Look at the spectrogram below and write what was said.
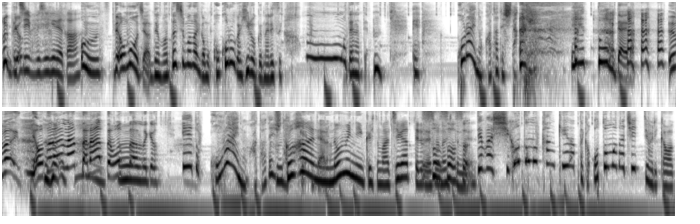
けよ。ブチブチ切れた？うん。って思うじゃん。でも私もなんかもう心が広くなりすぎ「うーん」ってなって「うん。え古来の方でしたっけ？えーっと」みたいな。うまい大人になったなって思ったんだけど「えーっと古来の方でしたっけ?」ご飯みたいな。に飲みに行く人間違ってるねそうそうそう、ね。でも仕事の関係だったからお友達っていうよりかは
